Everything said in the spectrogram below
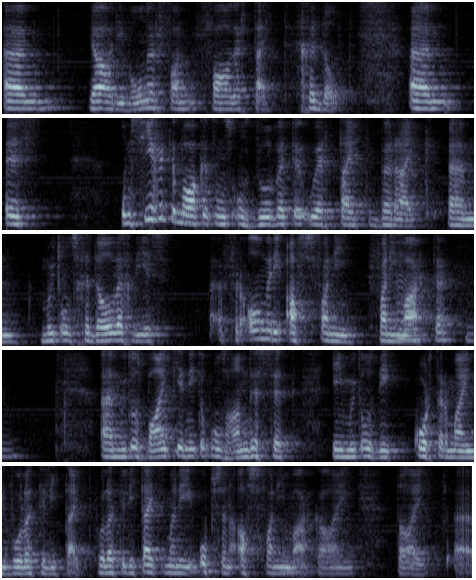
ehm um, ja, die wonder van vadertyd, geduld. Ehm um, is om seker te maak dat ons ons doelwitte oor tyd bereik. Ehm um, moet ons geduldig wees uh, veral met die afs van die van die Mm. markte. Ehm uh, moet ons baie keer net op ons hande sit en moet ons die korttermyn volatiliteit. Volatiliteit is maar die ops en afs van die mark, daai daai uh,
